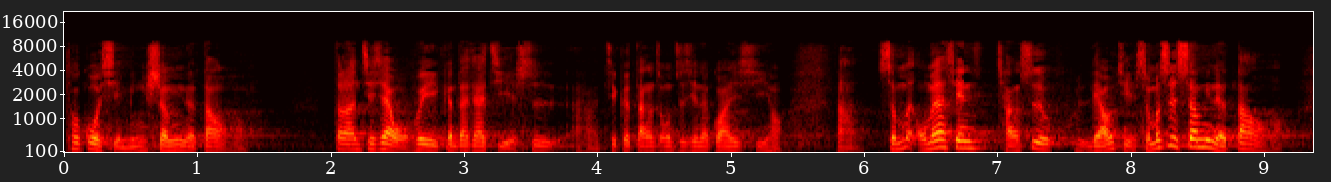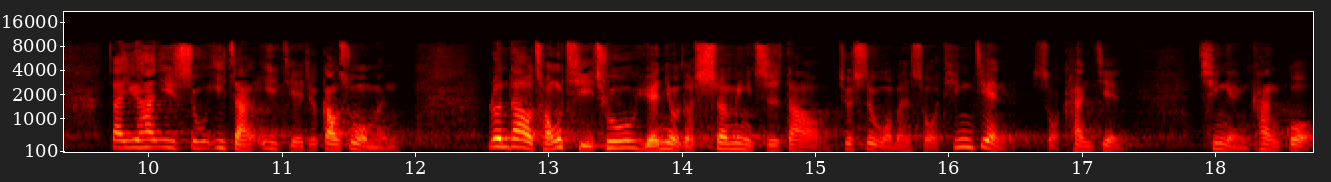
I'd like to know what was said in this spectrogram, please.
透过显明生命的道哈。当然，接下来我会跟大家解释啊，这个当中之间的关系哈。啊，什么？我们要先尝试了解什么是生命的道哈。在约翰一书一章一节就告诉我们。论到从起初原有的生命之道，就是我们所听见、所看见、亲眼看过、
